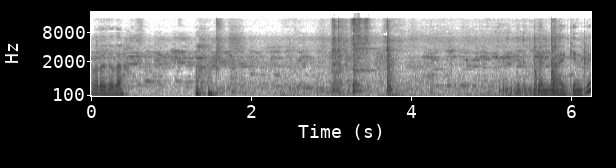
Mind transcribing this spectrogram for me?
ಹೊರಗದ. ಬೆಲ್ಲ ಹಾಕಿನ್ರಿ.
